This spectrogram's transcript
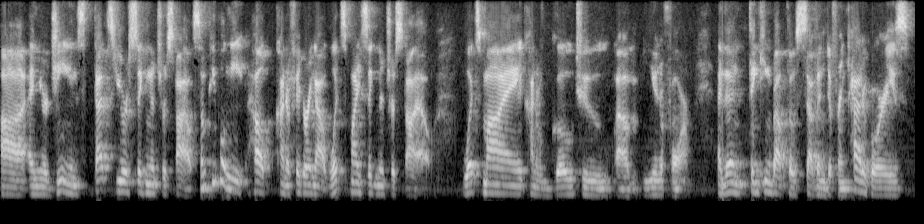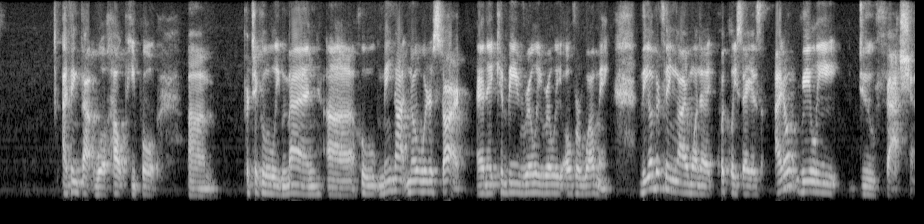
uh, and your jeans, that's your signature style. Some people need help kind of figuring out what's my signature style, what's my kind of go-to um, uniform, and then thinking about those seven different categories. I think that will help people um, particularly men uh, who may not know where to start. And it can be really, really overwhelming. The other thing I want to quickly say is I don't really do fashion.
